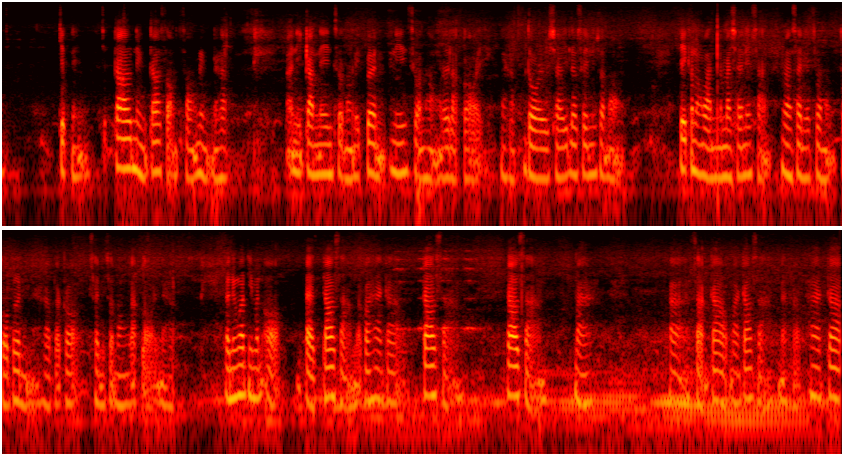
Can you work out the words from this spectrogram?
้าเก้าห้าสองห้าหนึ่งศูนย์สามศูนย์เจ็ดหนึ่งเก้าหนึ่งเก้าสองสองหนึ่งนะครับ อันนี้กันในส่วนของเลขเบิ้ลอันนี้ส่วนของเลยหลักร้อยนะครับ โดยใช้เราใช้ในส่วนของเลขกำลังวันมาใช้ในสารมาใส่ในส่วนของตัวเบิ้ลนะครับ แล้วก็ใช้ในส่วนของหลักร้อยนะครับแต่นึกว่านี้มันออกแปดเก้าสามแล้วก็ห้าเก้าเก้าสามเก้าสามมาอ่าสามเก้ามาเก้าสามนะครับห้าเก้า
